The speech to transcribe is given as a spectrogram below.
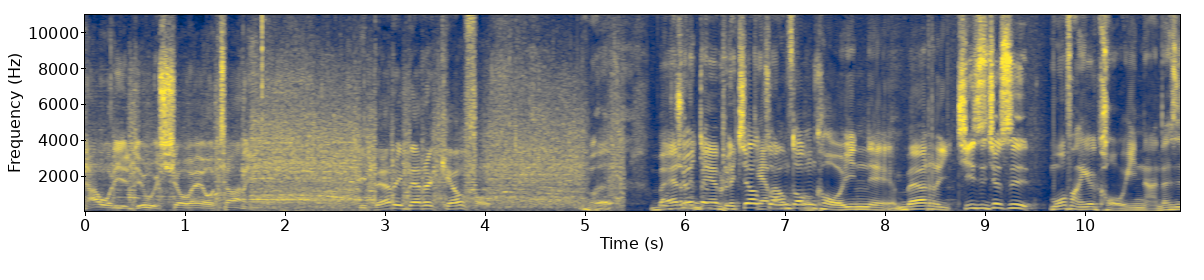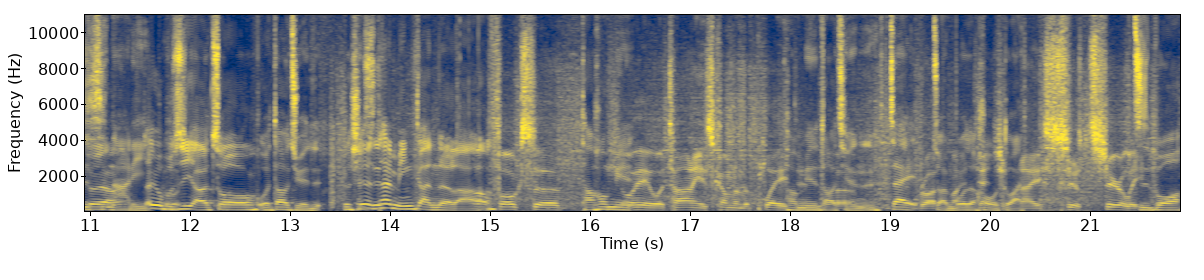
Now what do you do with Shohei Ohtani? Be very, very careful. 我我觉得比较中东口音呢，very 其实就是模仿一个口音呐，但是是哪里？那又不是亚洲，我倒觉得有些人太敏感了啦。Folks，他后面他后面道歉了，在转播的后段直播。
